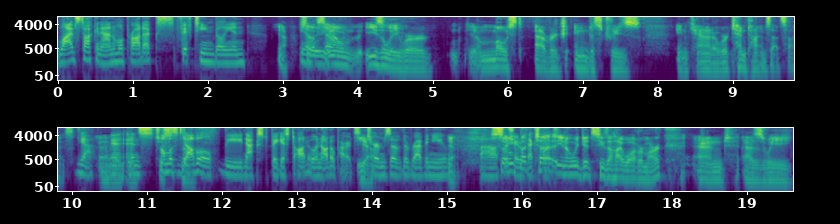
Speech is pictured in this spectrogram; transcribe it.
Livestock and animal products, 15 billion. Yeah. You so, know, so- you know, easily we're, you know, most average industries in Canada were 10 times that size. Yeah. Uh, and and just, almost uh, double the next biggest auto and auto parts Yeah. in terms of the revenue Yeah. uh, so, associated with but, uh, you know, we did see the high water mark. And as we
